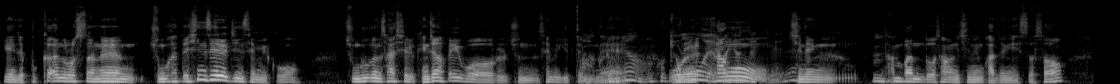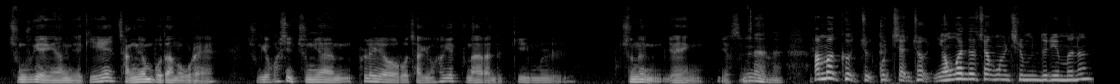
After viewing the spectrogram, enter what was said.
이게 이제 북한으로서는 중국한테 신세를 진 셈이고 중국은 사실 굉장한 favor를 준 셈이기 때문에 그럼요. 그 올해 향후 게. 음. 진행 한반도 상황 진행 과정에 있어서 중국의 영향력이 작년보다는 올해 중국이 훨씬 중요한 플레이어로 작용하겠구나라는 느낌을 주는 여행이었습니다. 네네. 아마 그, 저, 그 자- 저, 연관돼서 잠깐만 질문 드리면은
